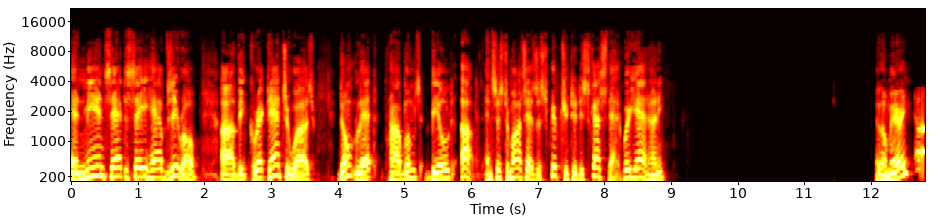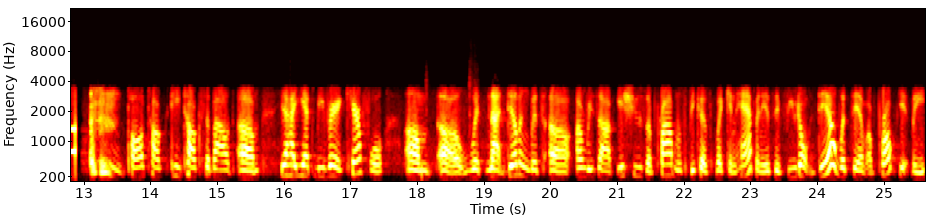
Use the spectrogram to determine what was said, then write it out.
and men, sad to say, have zero. Uh, the correct answer was, don't let problems build up. And Sister Moss has a scripture to discuss that. Where you at, honey? Hello, Mary? uh, Paul talk he talks about um, you know how you have to be very careful um, uh, with not dealing with uh, unresolved issues or problems because what can happen is if you don't deal with them appropriately,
